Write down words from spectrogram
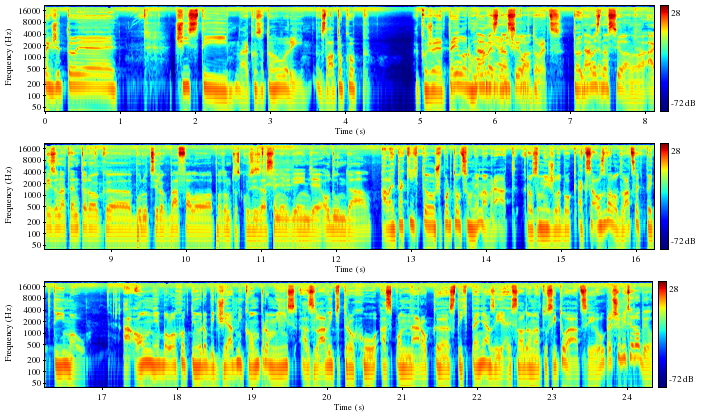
Takže to je čistý, ako sa to hovorí, zlatokop. Akože Taylor Hall nie je Námezná ani sila. športovec. To, Námezná sila. No. Arizona tento rok, e, budúci rok Buffalo a potom to skúsi zase niekde inde, odum dál. Ale takýchto športovcov nemám rád. Rozumieš, lebo ak sa ozvalo 25 tímov a on nebol ochotný urobiť žiadny kompromis a zlaviť trochu aspoň na rok z tých peňazí aj sledom na tú situáciu, Prečo by to robil?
